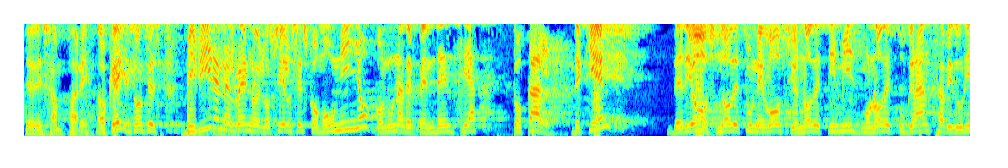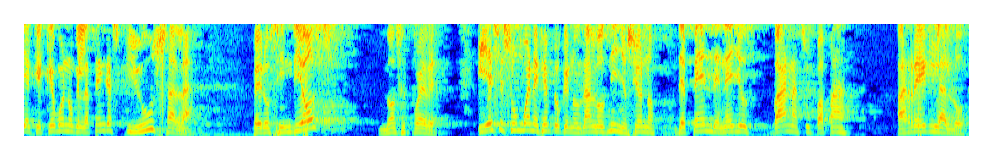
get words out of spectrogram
te desamparé. ¿Ok? Entonces, vivir en el reino de los cielos es como un niño con una dependencia total. ¿De quién? De Dios, no de tu negocio, no de ti mismo, no de tu gran sabiduría, que qué bueno que la tengas y úsala. Pero sin Dios no se puede. Y ese es un buen ejemplo que nos dan los niños, ¿sí o no? Dependen, ellos van a su papá arréglalo,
